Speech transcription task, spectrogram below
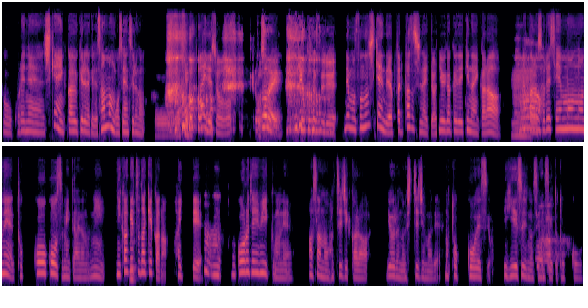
そう、これね、試験1回受けるだけで3万5千円するの。高いでしょ？結す構するごい。結構する。でもその試験でやっぱりパスしないと留学できないから、うんだからそれ専門のね、特攻コースみたいなのに2ヶ月だけかな、入って、うんうん。ゴールデンウィークもね、朝の8時から夜の7時までの特攻ですよ。イギリス人の先生と特攻。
